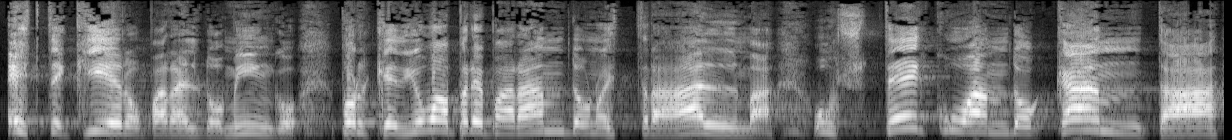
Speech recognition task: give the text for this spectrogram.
este quiero para el domingo, porque Dios va preparando nuestra alma. Usted cuando canta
